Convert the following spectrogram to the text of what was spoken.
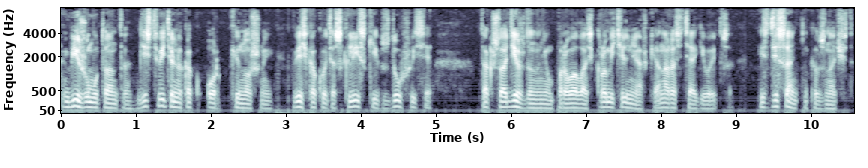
Вижу мутанта, действительно как орк киношный, весь какой-то склизкий, вздувшийся, так что одежда на нем порвалась, кроме тельняшки, она растягивается. Из десантников, значит.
